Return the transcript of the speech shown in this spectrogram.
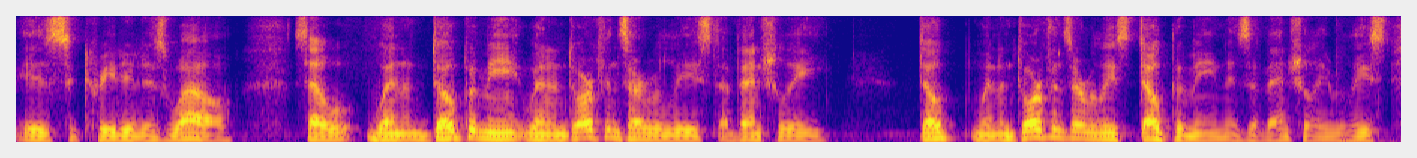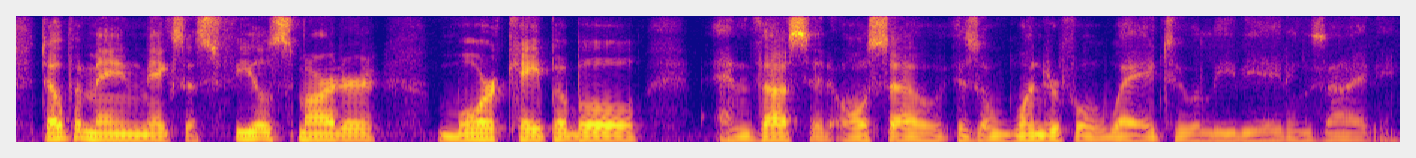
is secreted as well. So when dopamine, when endorphins are released, eventually. Dope, when endorphins are released, dopamine is eventually released. Dopamine makes us feel smarter, more capable, and thus it also is a wonderful way to alleviate anxiety.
